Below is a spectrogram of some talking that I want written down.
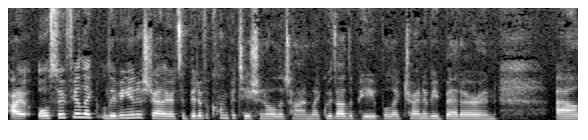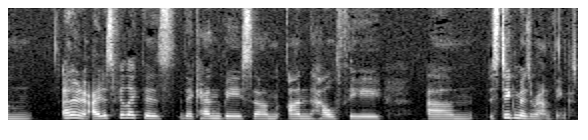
I also feel like living in Australia, it's a bit of a competition all the time, like with other people, like trying to be better. And um, I don't know, I just feel like there's there can be some unhealthy um, stigmas around things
